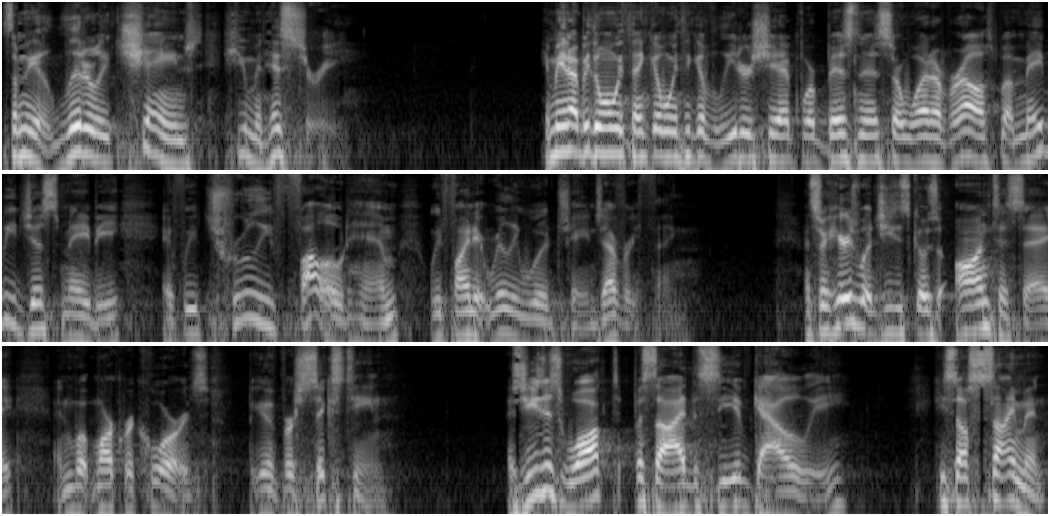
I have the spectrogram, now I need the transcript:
something that literally changed human history. He may not be the one we think of when we think of leadership or business or whatever else, but maybe, just maybe, if we truly followed him, we'd find it really would change everything. And so here's what Jesus goes on to say and what Mark records, verse 16. As Jesus walked beside the Sea of Galilee, he saw Simon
